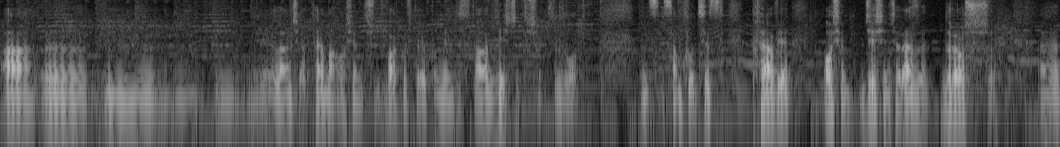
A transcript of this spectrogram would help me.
a e, mm, mm, Lancia Tema 832 kosztuje pomiędzy 100 a 200 tysięcy złotych. Więc samochód jest prawie 8-10 razy droższy. E,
